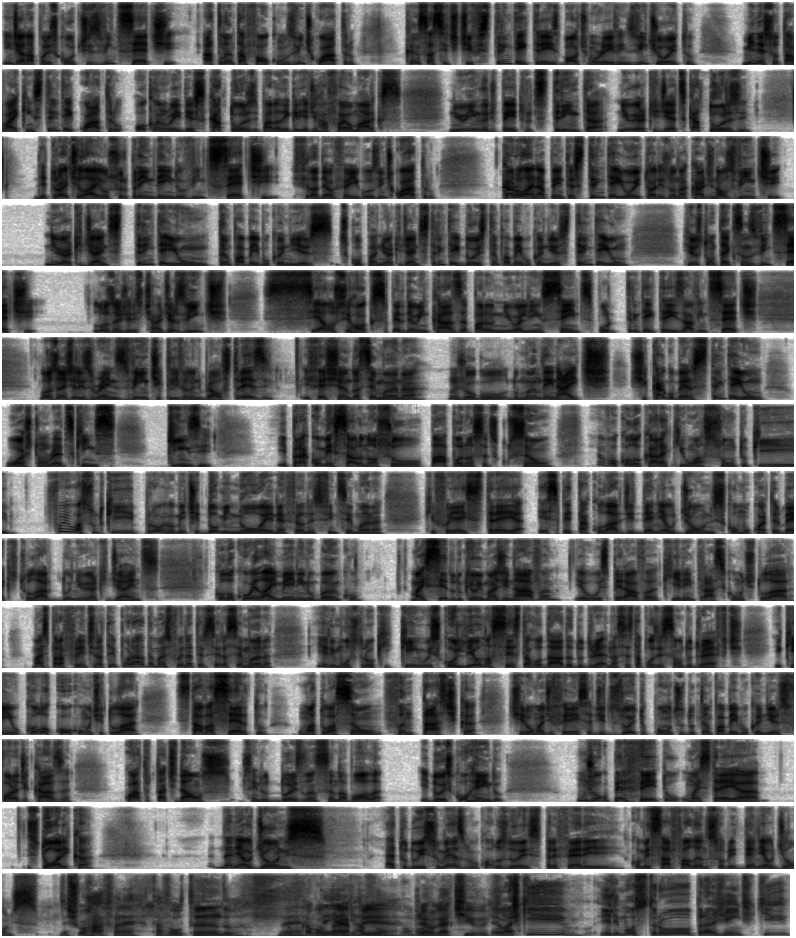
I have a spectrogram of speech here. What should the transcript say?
Indianapolis Colts 27, Atlanta Falcons 24, Kansas City Chiefs 33, Baltimore Ravens 28, Minnesota Vikings 34, Oakland Raiders 14, para a alegria de Rafael Marques, New England Patriots 30, New York Jets 14, Detroit Lions surpreendendo 27, Philadelphia Eagles 24, Carolina Panthers 38, Arizona Cardinals 20, New York Giants 31, Tampa Bay Buccaneers, desculpa, New York Giants 32, Tampa Bay Buccaneers 31, Houston Texans 27, Los Angeles Chargers 20, Seattle Seahawks perdeu em casa para o New Orleans Saints por 33 a 27, Los Angeles Rams 20, Cleveland Browns 13 e fechando a semana no jogo do Monday Night, Chicago Bears 31, Washington Redskins 15. E para começar o nosso papo, a nossa discussão, eu vou colocar aqui um assunto que foi o assunto que provavelmente dominou a NFL nesse fim de semana, que foi a estreia espetacular de Daniel Jones como quarterback titular do New York Giants. Colocou Eli Manning no banco mais cedo do que eu imaginava. Eu esperava que ele entrasse como titular mais para frente na temporada, mas foi na terceira semana e ele mostrou que quem o escolheu na sexta rodada do na sexta posição do draft e quem o colocou como titular estava certo uma atuação fantástica, tirou uma diferença de 18 pontos do Tampa Bay Buccaneers fora de casa, quatro touchdowns, sendo dois lançando a bola e dois correndo. Um jogo perfeito, uma estreia histórica. Daniel Jones é tudo isso mesmo? Qual dos dois prefere começar falando sobre Daniel Jones? Deixa o Rafa, né? Tá voltando. Né? Fica à vontade, Tem a Rafa. prerrogativa aqui. Eu acho que ele mostrou pra gente que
